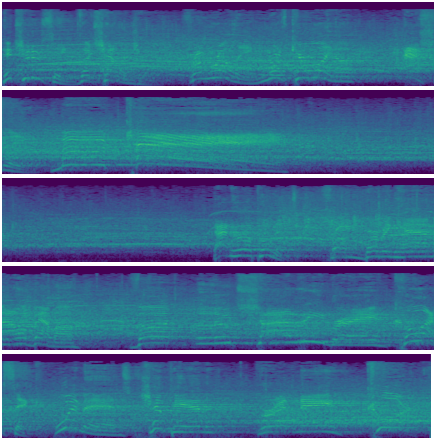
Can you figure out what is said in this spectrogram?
Introducing the challenger from Raleigh, North Carolina, Ashley McKay. And her opponent from Birmingham, Alabama, the Lucha Libre Classic Women's Champion, Brittany Clark.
